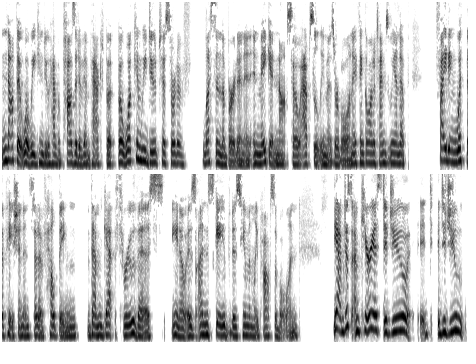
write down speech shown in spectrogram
not that what we can do have a positive impact, but, but what can we do to sort of lessen the burden and, and make it not so absolutely miserable? And I think a lot of times we end up fighting with the patient instead of helping them get through this, you know, as unscathed as humanly possible. And yeah, I'm just, I'm curious. Did you, did you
